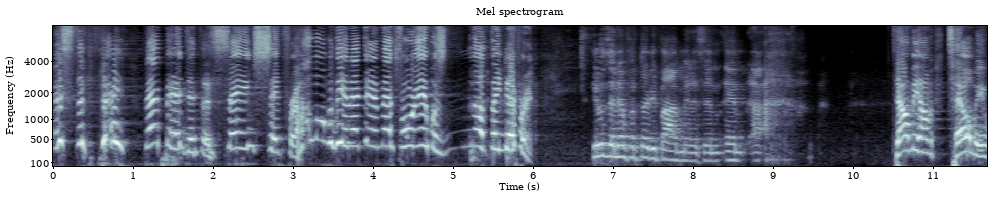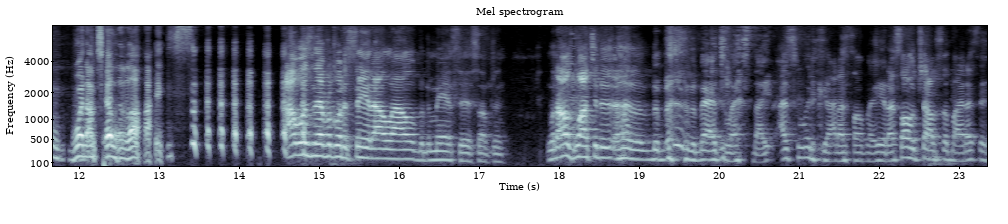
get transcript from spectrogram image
it's the thing. That man did the same shit for how long was he in that damn match for? It was nothing different. He was in there for 35 minutes, and and uh, Tell me I'm tell me when I'm telling lies. I was never going to say it out loud, but the man said something. When I was watching the, uh, the the match last night, I swear to God, I saw my head. I saw him chop somebody. I said,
